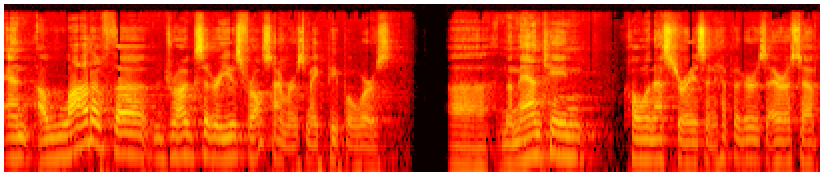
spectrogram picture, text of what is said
And a lot of the drugs that are used for Alzheimer's make people worse. Uh, memantine, cholinesterase inhibitors, Aricept.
